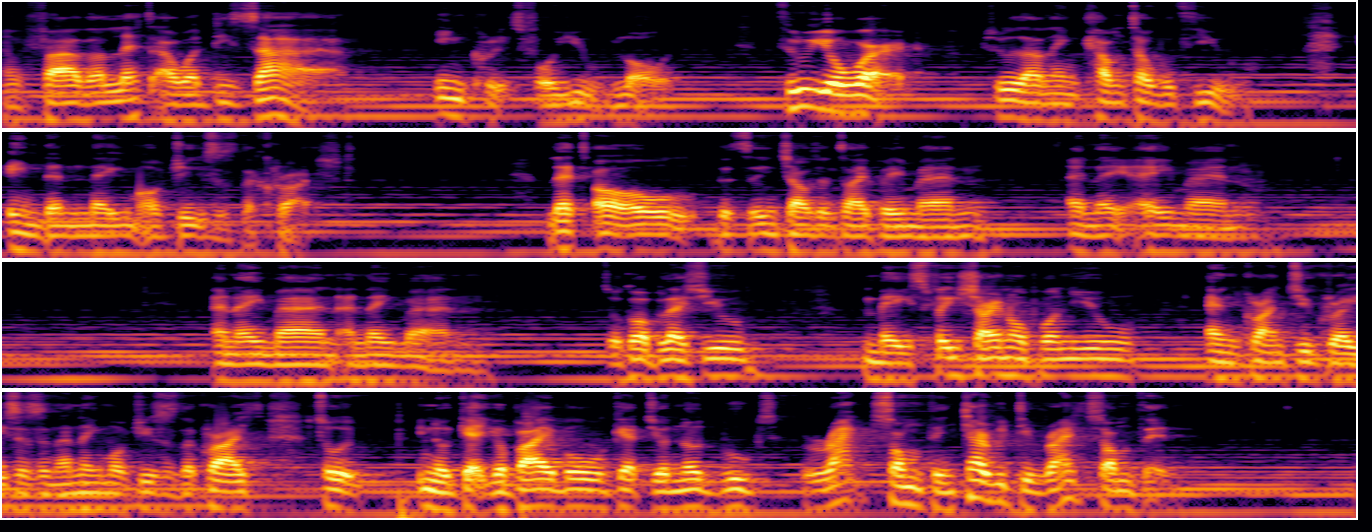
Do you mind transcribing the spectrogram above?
and Father, let our desire increase for you, Lord, through your word, through that encounter with you, in the name of Jesus the Christ. Let all the saints shout and type amen and amen and amen and amen. So God bless you. May his face shine upon you and grant you graces in the name of Jesus the Christ. So, you know, get your Bible, get your notebooks, write something. Charity, write something.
